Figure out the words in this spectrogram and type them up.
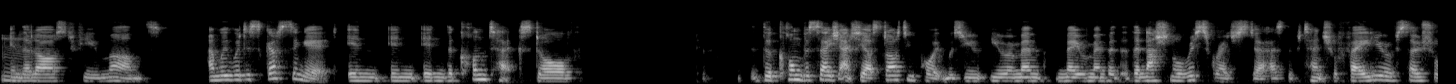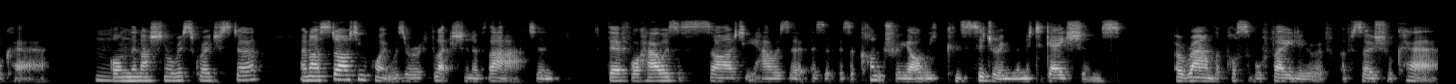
yeah. in the mm. last few months. And we were discussing it in in in the context of the conversation actually our starting point was you you remember may remember that the national risk register has the potential failure of social care mm. on the national risk register and our starting point was a reflection of that and therefore how as a society how as a as a, as a country are we considering the mitigations around the possible failure of, of social care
